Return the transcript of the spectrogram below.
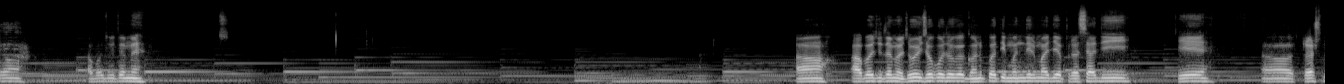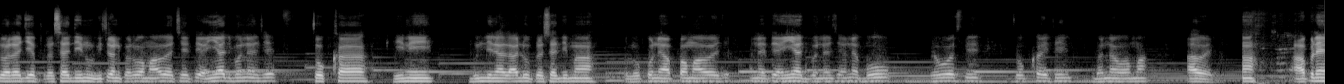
આ બાજુ તમે આ બાજુ તમે જોઈ શકો છો કે ગણપતિ મંદિરમાં જે પ્રસાદી જે ટ્રસ્ટ દ્વારા જે પ્રસાદીનું વિતરણ કરવામાં આવે છે તે અહીંયા જ બને છે. ચોખ્ખા ઘીની બુંદીના લાડુ પ્રસાદીમાં લોકોને આપવામાં આવે છે અને તે અહીંયા જ બને છે અને બહુ વ્યવસ્થિત, ચોખ્ખાઈથી બનાવવામાં આવે. છે આપણે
